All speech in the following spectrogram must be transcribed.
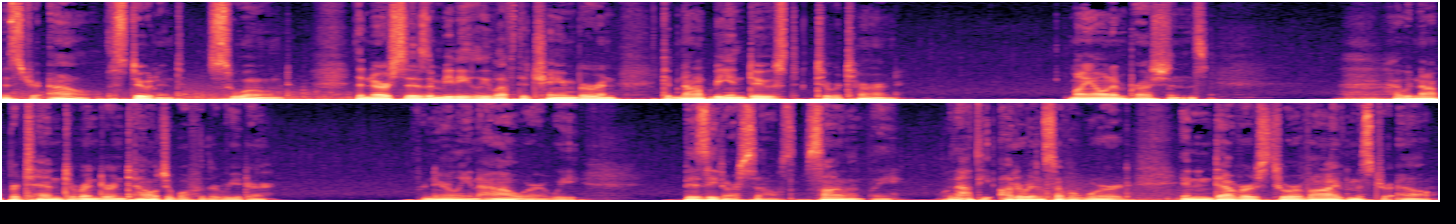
Mr. L., the student, swooned. The nurses immediately left the chamber and could not be induced to return. My own impressions I would not pretend to render intelligible for the reader. For nearly an hour we busied ourselves silently, without the utterance of a word, in endeavors to revive Mr. L.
